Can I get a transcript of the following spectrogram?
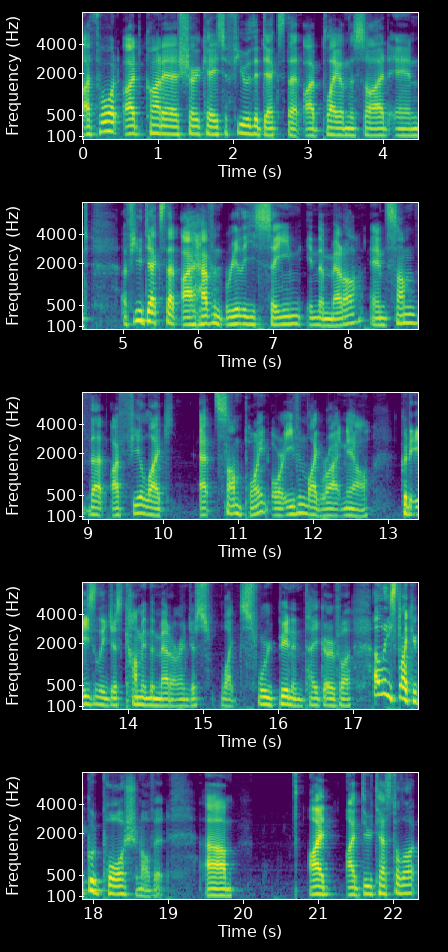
I thought I'd kind of showcase a few of the decks that I play on the side and a few decks that I haven't really seen in the meta, and some that I feel like at some point, or even like right now, could easily just come in the meta and just like swoop in and take over at least like a good portion of it. Um, I I do test a lot.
